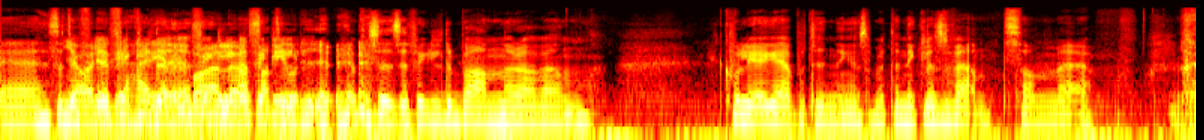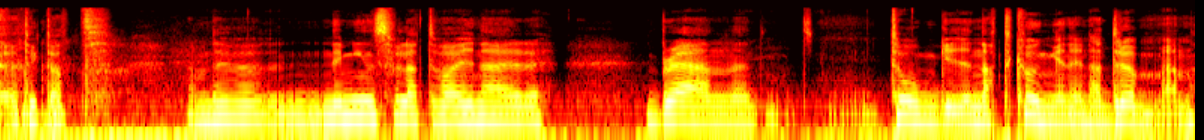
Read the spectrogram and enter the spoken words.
eh, så Ja, det- det här är väl jag bara fick, jag lösa fick, teorier. Ja, precis, jag fick lite bannor av en kollega på tidningen som heter Niklas Wendt som eh, eh, tyckte att ja, men det, var- ni minns väl att det var i när Bran tog i Nattkungen i den här drömmen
